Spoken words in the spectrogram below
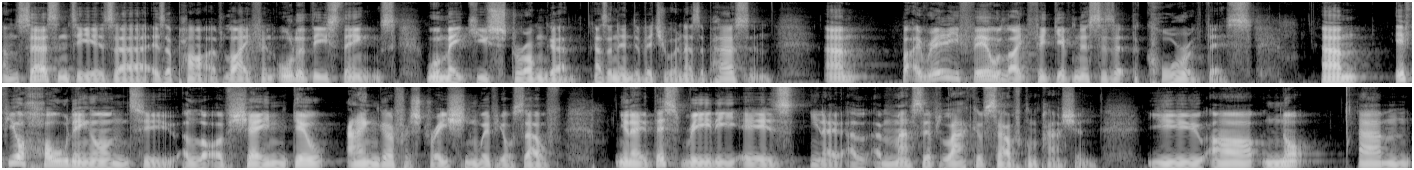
uncertainty is a, is a part of life and all of these things will make you stronger as an individual and as a person. Um, but i really feel like forgiveness is at the core of this. Um, if you're holding on to a lot of shame guilt anger frustration with yourself you know this really is you know a, a massive lack of self-compassion. You are not um,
